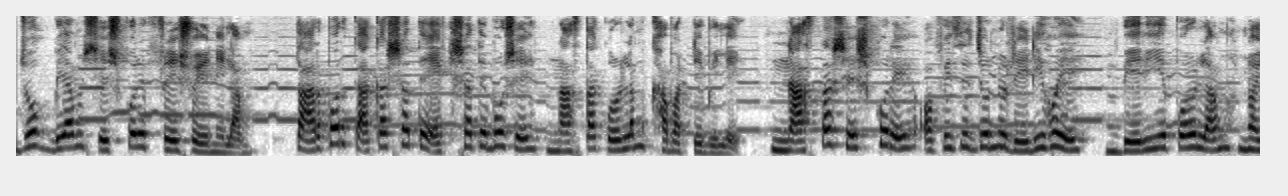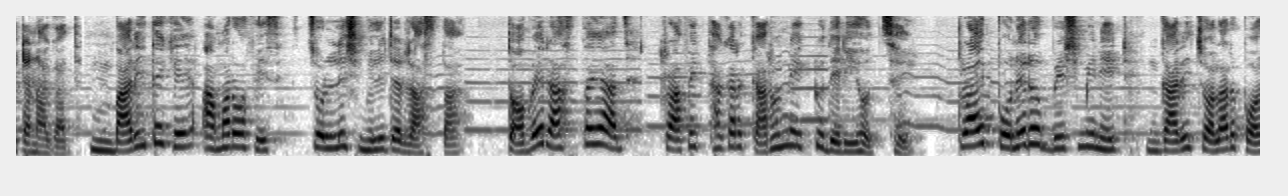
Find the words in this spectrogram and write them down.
যোগ ব্যায়াম শেষ করে ফ্রেশ হয়ে নিলাম। তারপর কাকার সাথে একসাথে বসে নাস্তা করলাম খাবার টেবিলে। নাস্তা শেষ করে অফিসের জন্য রেডি হয়ে বেরিয়ে পড়লাম নয়টা নাগাদ। বাড়ি থেকে আমার অফিস চল্লিশ মিনিটের রাস্তা। তবে রাস্তায় আজ ট্রাফিক থাকার কারণে একটু দেরি হচ্ছে। প্রায় পনেরো বিশ মিনিট গাড়ি চলার পর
